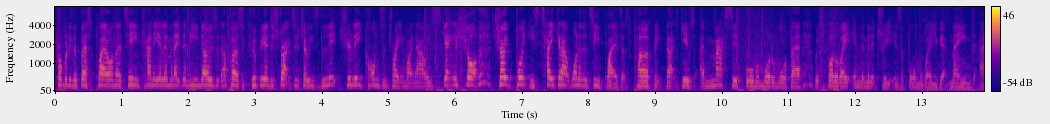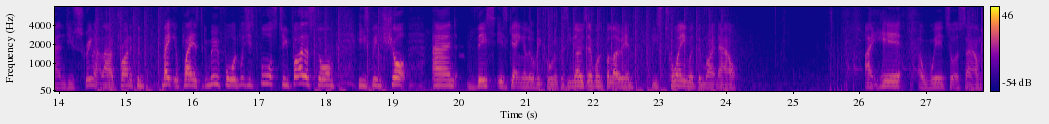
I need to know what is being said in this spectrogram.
probably the best player on their team. Can he eliminate them? He knows that that person could be a distraction, so he's literally concentrating right now. He's getting a shot. Choke point. He's taken out one of the team players. That's perfect. That gives a massive form of Modern Warfare, which, by the way, in the military is a form of where you get maimed and you scream out loud, trying to make your players to move forward, which is forced to by the storm. He's been shot. And this is getting a little bit cooler because he knows everyone's below him. He's toying with them right now. I hear a weird sort of sound.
